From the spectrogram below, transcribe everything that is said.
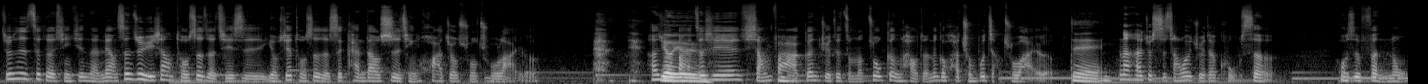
就是这个行星能量，甚至于像投射者，其实有些投射者是看到事情话就说出来了，他就把这些想法跟觉得怎么做更好的那个话全部讲出来了。对，那他就时常会觉得苦涩或是愤怒。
